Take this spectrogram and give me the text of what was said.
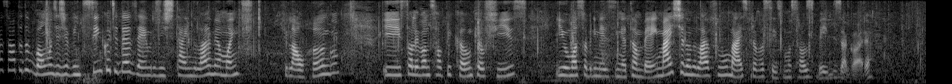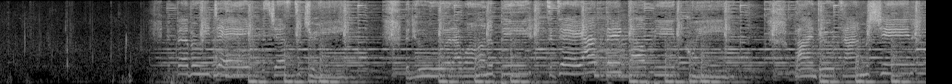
pessoal, tudo bom? Dia 25 de dezembro, a gente está indo lá na minha mãe filar o rango e estou levando salpicão que eu fiz e uma sobremesinha também, mas chegando lá eu filmo mais pra vocês, vou mostrar os babies agora. If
